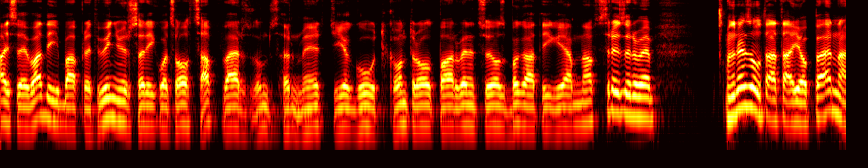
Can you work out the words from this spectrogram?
ASV vadībā pret viņu ir sarīkots valsts apvērsums ar mērķi iegūt kontroli pār Venecijas bagātīgajām naftas rezervēm. Un rezultātā jau pērnā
